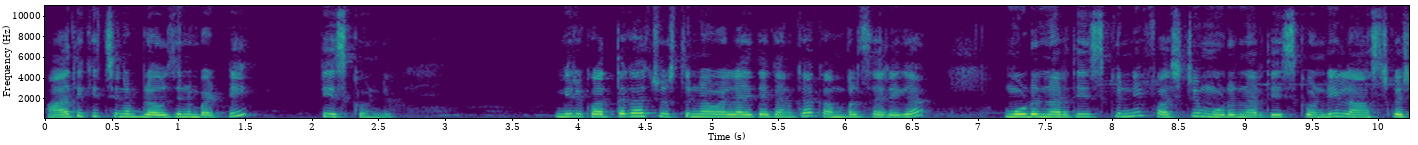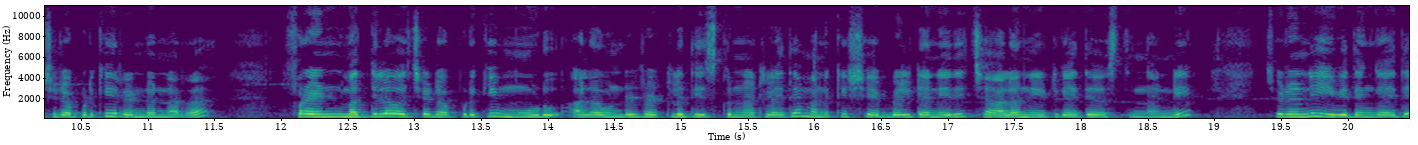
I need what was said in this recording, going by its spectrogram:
ఆదికి ఇచ్చిన బ్లౌజ్ని బట్టి తీసుకోండి. మీరు కొత్తగా చూస్తున్న వాళ్ళైతే కనుక కంపల్సరీగా మూడున్నర తీసుకుని ఫస్ట్ మూడున్నర తీసుకోండి. లాస్ట్కి వచ్చేటప్పటికి రెండున్నర. ఫ్రంట్ మధ్యలో వచ్చేటప్పటికి మూడు. అలా ఉండేటట్లు తీసుకున్నట్లయితే మనకి షేప్ బెల్ట్ అనేది చాలా నీట్గా అయితే వస్తుందండి. చూడండి ఈ విధంగా అయితే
